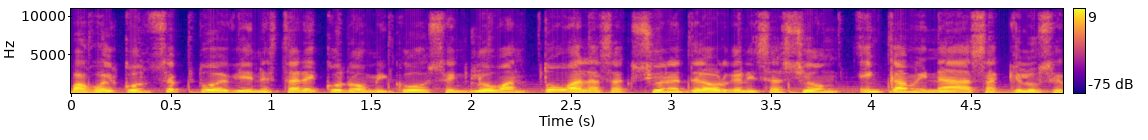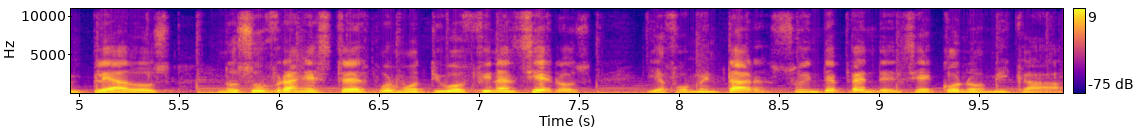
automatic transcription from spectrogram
Bajo el concepto de bienestar económico se engloban todas las acciones de la organización encaminadas a que los empleados no sufran estrés por motivos financieros y a fomentar su independencia económica.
